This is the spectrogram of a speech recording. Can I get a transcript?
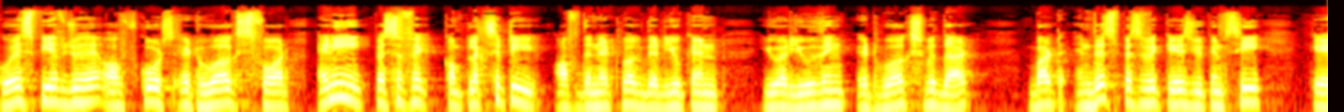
او ایس پی ایف جو ہے of course it works for any specific complexity of the network you can you are using it works with that but in this specific case you can see کہ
